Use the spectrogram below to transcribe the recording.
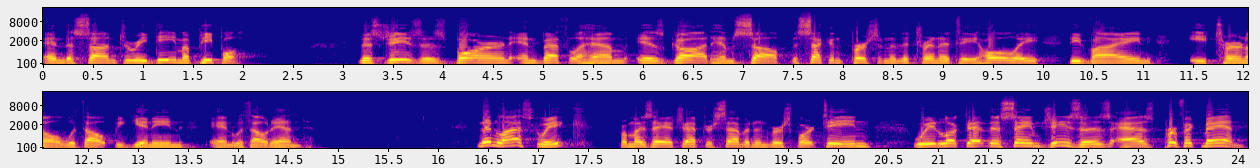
and the Son to redeem a people. This Jesus, born in Bethlehem, is God Himself, the second person of the Trinity, holy, divine, eternal, without beginning and without end. then last week, from Isaiah chapter 7 and verse 14, we looked at this same Jesus as perfect man,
